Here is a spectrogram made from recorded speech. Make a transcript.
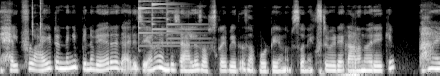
ഹെൽപ്ഫുൾ ആയിട്ടുണ്ടെങ്കിൽ പിന്നെ വേറൊരു കാര്യം ചെയ്യണം. എന്റെ ചാനൽ സബ്സ്ക്രൈബ് ചെയ്ത് സപ്പോർട്ട് ചെയ്യണം. സോ നെക്സ്റ്റ് വീഡിയോ കാണുന്നവരേക്കും ബൈ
